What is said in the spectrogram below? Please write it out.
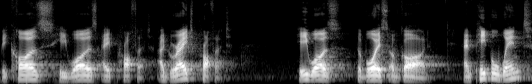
because he was a prophet, a great prophet. He was the voice of God. And people went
